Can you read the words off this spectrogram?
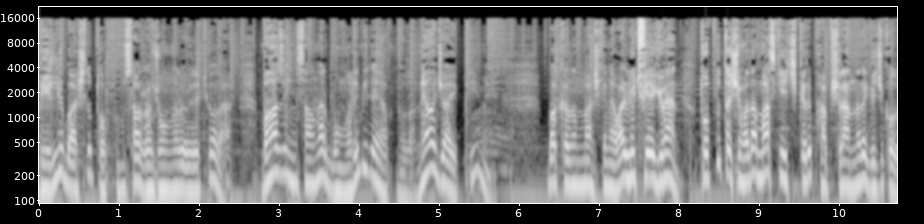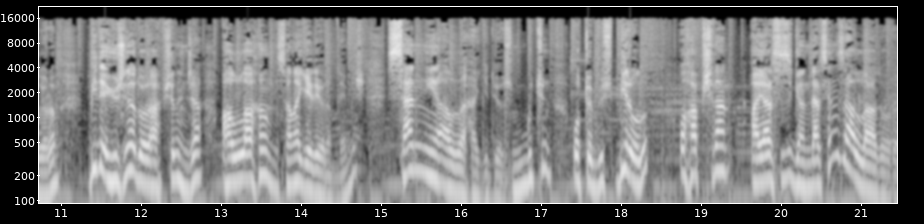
belli başlı toplumsal raconları öğretiyorlar. Bazı insanlar bunları bile yapmıyorlar. Ne acayip değil mi? Bakalım başka ne var? Lütfiye Güven. Toplu taşımada maskeyi çıkarıp hapşıranlara gıcık oluyorum. Bir de yüzüne doğru hapşırınca Allah'ım sana geliyorum demiş. Sen niye Allah'a gidiyorsun? Bütün otobüs bir olup o hapşıran ayarsızı gönderseniz Allah'a doğru.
